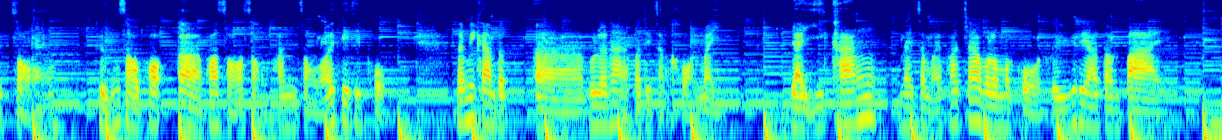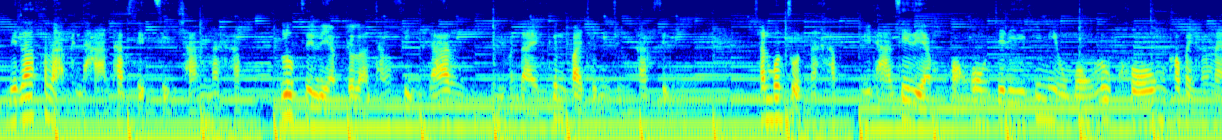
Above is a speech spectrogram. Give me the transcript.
2112 ถึงสพเอ่อพศ 2246 และมีการบูรณะปฏิสังขรณ์ใหม่ ใหญ่อีกครั้งในสมัยพระเจ้าบรมโกศหรืออยุธยาตอนปลาย มีลักษณะเป็นฐานทักษิณสี่ชั้นนะครับ รูปสี่เหลี่ยมตลทั้ง 4 ด้านมีบันไดขึ้นไปจนถึงทักษิณ ชั้นบนสุดนะครับมีฐานสี่เหลี่ยมขององค์เจดีย์ที่มีอุโมงค์รูปโค้งเข้าไปข้างใน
